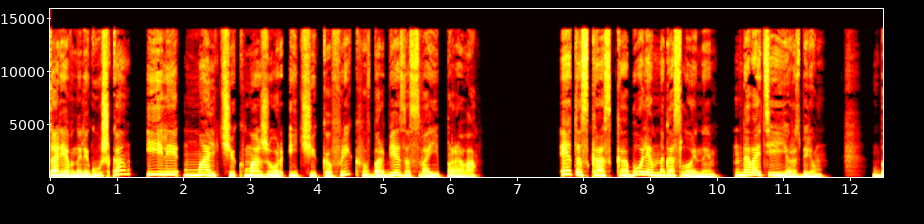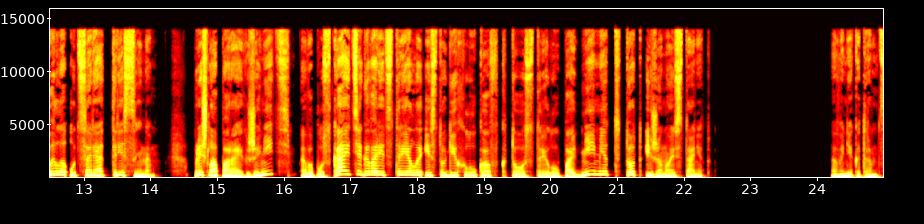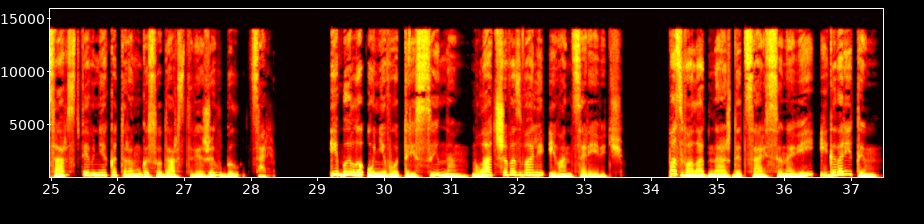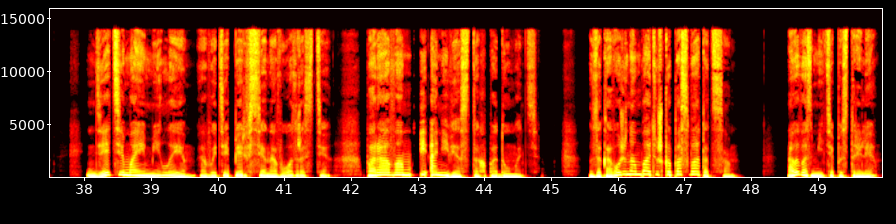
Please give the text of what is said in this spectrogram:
«Царевна-лягушка» или «Мальчик-мажор и Чика-фрик в борьбе за свои права». Эта сказка более многослойная. Давайте ее разберем. Было у царя три сына. Пришла пора их женить. «Выпускайте, — говорит, — стрелы из тугих луков. Кто стрелу поднимет, тот и женой станет». В некотором царстве, в некотором государстве жил-был царь. И было у него три сына, младшего звали Иван-Царевич. Позвал однажды царь сыновей и говорит им, «Дети мои милые, вы теперь все на возрасте, пора вам и о невестах подумать. За кого же нам, батюшка, посвататься? А вы возьмите по стреле,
